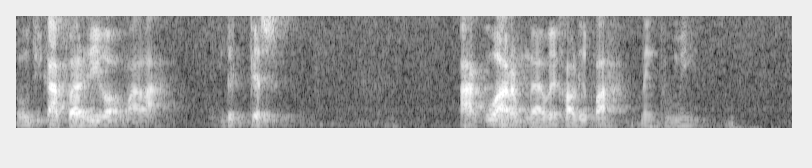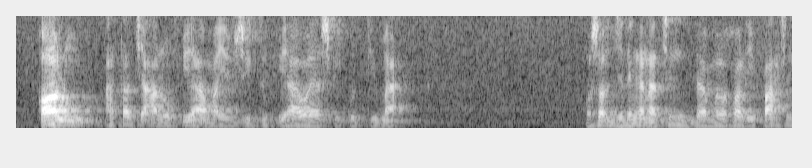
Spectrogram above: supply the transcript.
Dikabari kok malah dedes. Aku harap nggawe khalifah ning bumi. Qalu ataj'alu fiha ma yufsidu fiha wa yasfiku dima. Mosok jenengan ajeng damel khalifah sing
